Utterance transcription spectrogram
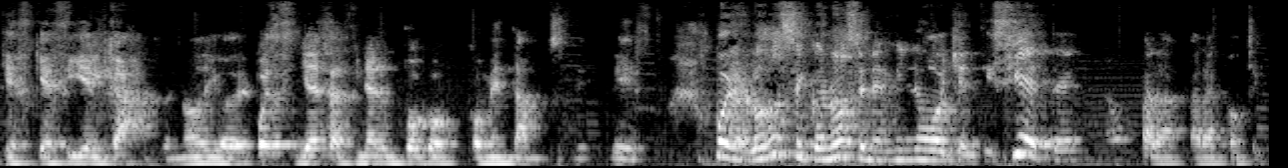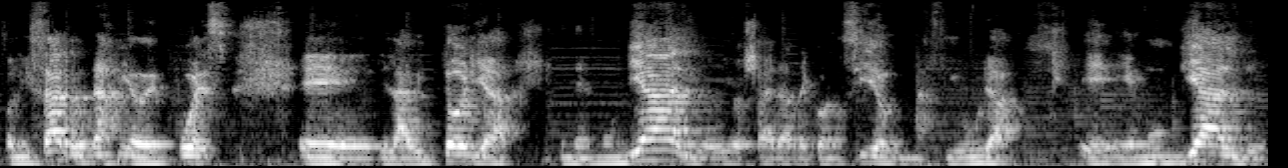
que, que, que Fidel Castro, ¿no? Digo, después ya es al final un poco comentamos de, de eso. Bueno, los dos se conocen en 1987, para, para contextualizar, un año después eh, de la victoria en el Mundial, Diego ya era reconocido como una figura eh, mundial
